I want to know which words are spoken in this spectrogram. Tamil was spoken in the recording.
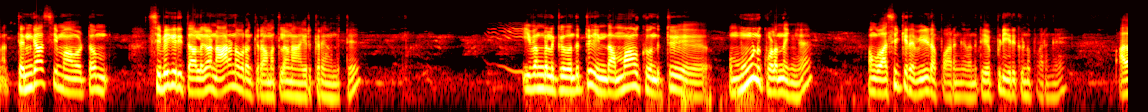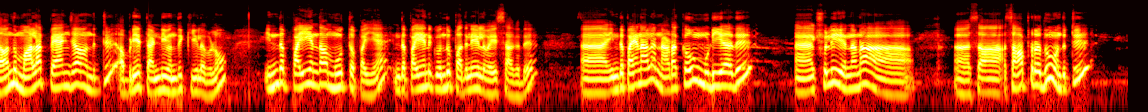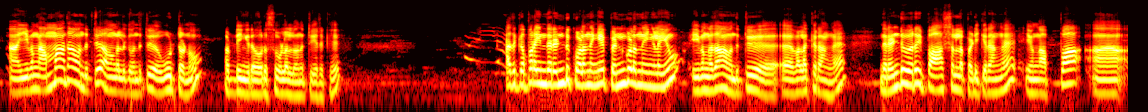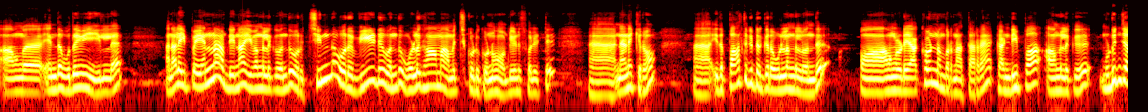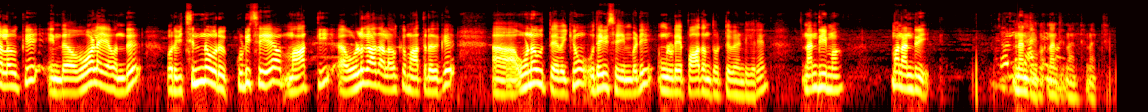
நான் தென்காசி மாவட்டம் சிவகிரி தாலுகா நாரணபுரம் கிராமத்தில் நான் இருக்கிறேன் வந்துட்டு. இவங்களுக்கு வந்துட்டு இந்த அம்மாவுக்கு வந்துட்டு மூணு குழந்தைங்க. அவங்க வசிக்கிற வீடை பாருங்கள் வந்துட்டு எப்படி இருக்குன்னு பாருங்கள் அதை வந்து மழை பேஞ்சால் வந்துட்டு அப்படியே தண்ணி வந்து கீழே விழும். இந்த பையன் தான் மூத்த பையன். இந்த பையனுக்கு வந்து பதினேழு வயசாகுது. இந்த பையனால் நடக்கவும் முடியாது. ஆக்சுவலி என்னென்னா சா சாப்பிட்றதும் வந்துட்டு இவங்க அம்மா தான் வந்துட்டு அவங்களுக்கு வந்துட்டு ஊட்டணும் அப்படிங்கிற ஒரு சூழல் வந்துட்டு இருக்குது அதுக்கப்புறம் இந்த ரெண்டு குழந்தைங்க பெண் குழந்தைங்களையும் இவங்க தான் வந்துட்டு வளர்க்குறாங்க. இந்த ரெண்டு பேரும் இப்போ ஹாஸ்டலில் படிக்கிறாங்க. இவங்க அப்பா அவங்க எந்த உதவியும் இல்லை. அதனால் இப்போ என்ன அப்படின்னா இவங்களுக்கு வந்து ஒரு சின்ன ஒரு வீடு வந்து ஒழுகாமல் அமைச்சு கொடுக்கணும் அப்படின்னு சொல்லிட்டு நினைக்கிறோம். இதை பார்த்துக்கிட்டு இருக்கிற உள்ளங்கள் வந்து அவங்களுடைய அக்கௌண்ட் நம்பர் நான் தரேன் கண்டிப்பாக அவங்களுக்கு முடிஞ்ச அளவுக்கு இந்த ஓலையை வந்து ஒரு சின்ன ஒரு குடிசையை மாற்றி ஒழுகாத அளவுக்கு மாற்றுறதுக்கு உணவு தேவைக்கும் உதவி செய்யும்படி உங்களுடைய பாதம் தொட்டு வேண்டுகிறேன். நன்றிம்மா. அம்மா நன்றி. நன்றிம்மா. நன்றி நன்றி நன்றி.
